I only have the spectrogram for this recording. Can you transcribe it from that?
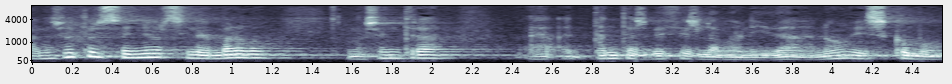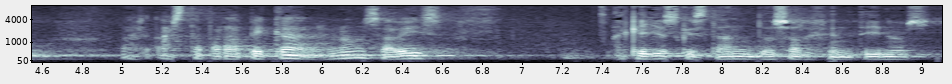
a nosotros, Señor, sin embargo, nos entra eh, tantas veces la vanidad, ¿no? Es como hasta para pecar, ¿no? ¿Sabéis? Aquellos que están dos argentinos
